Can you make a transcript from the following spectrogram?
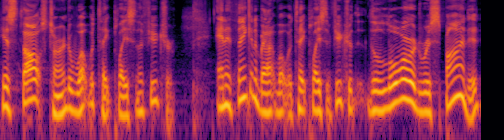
His thoughts turned to what would take place in the future. And in thinking about what would take place in the future, the Lord responded,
